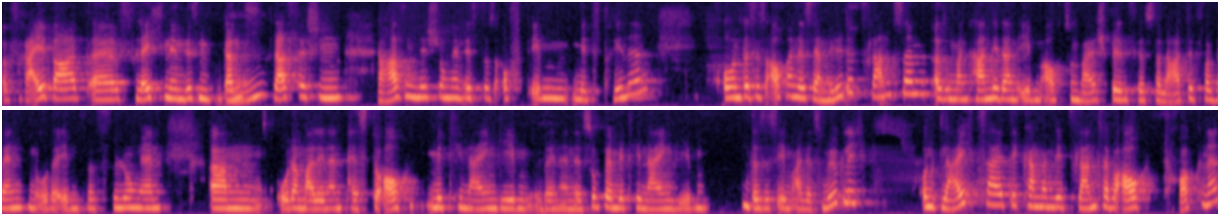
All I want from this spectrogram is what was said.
Freibadflächen in diesen ganz mhm. klassischen Rasenmischungen ist das oft eben mit drinnen. Und das ist auch eine sehr milde Pflanze. Also man kann die dann eben auch zum Beispiel für Salate verwenden oder eben für Füllungen ähm, oder mal in ein Pesto auch mit hineingeben oder in eine Suppe mit hineingeben. Das ist eben alles möglich. Und gleichzeitig kann man die Pflanze aber auch trocknen,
